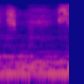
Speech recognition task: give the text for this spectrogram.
message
